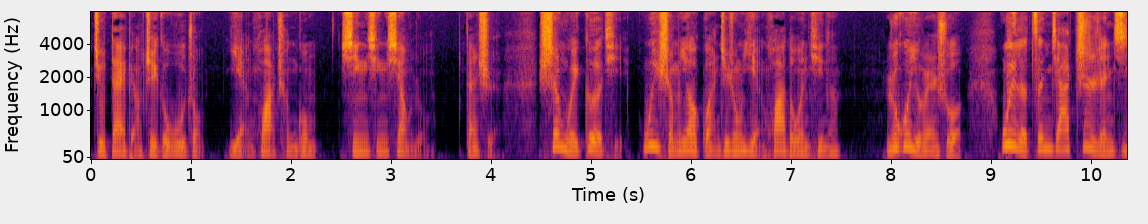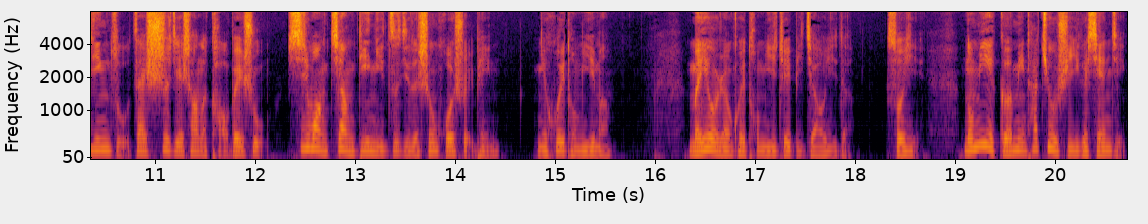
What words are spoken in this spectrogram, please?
就代表这个物种演化成功，欣欣向荣。但是，身为个体，为什么要管这种演化的问题呢？如果有人说，为了增加智人基因组在世界上的拷贝数，希望降低你自己的生活水平，你会同意吗？没有人会同意这笔交易的。所以，农业革命它就是一个陷阱。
